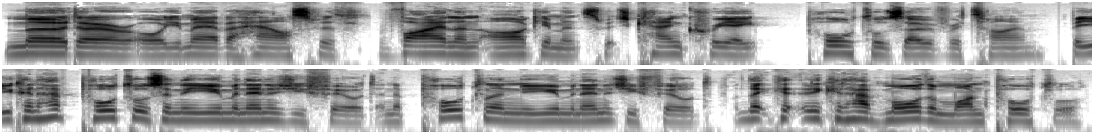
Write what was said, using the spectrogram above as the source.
murder, or you may have a house with violent arguments, which can create portals over time. But you can have portals in the human energy field, and a portal in the human energy field, they can have more than one portal.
